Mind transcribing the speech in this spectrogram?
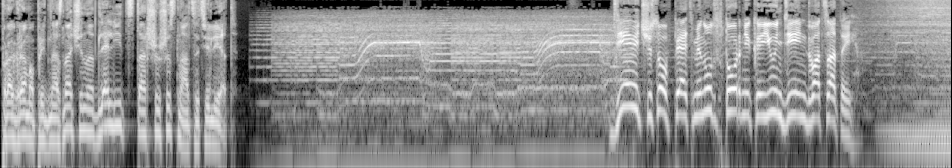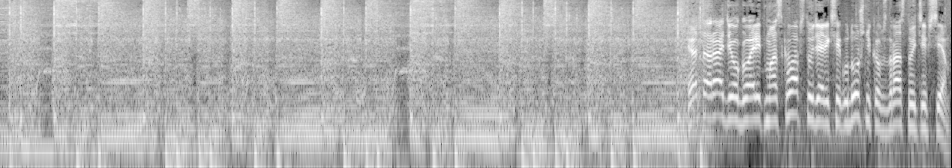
Программа предназначена для лиц старше 16 лет. 9 часов 5 минут, вторник, июнь, день 20 Это радио «Говорит Москва» в студии Алексей Гудошников. Здравствуйте всем.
